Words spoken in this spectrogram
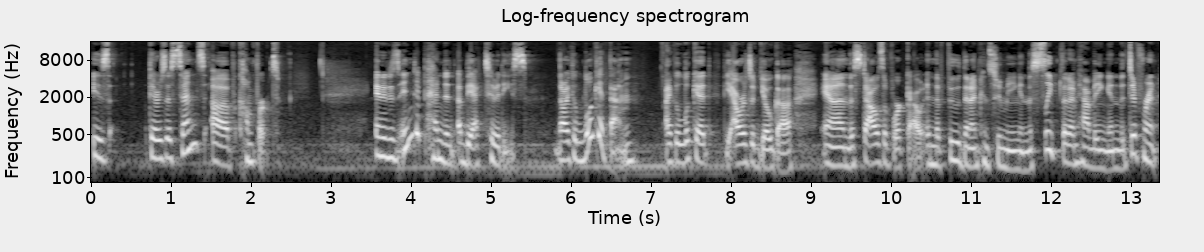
is there's a sense of comfort, and it is independent of the activities. Now, I could look at them. I could look at the hours of yoga and the styles of workout and the food that I'm consuming and the sleep that I'm having and the different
